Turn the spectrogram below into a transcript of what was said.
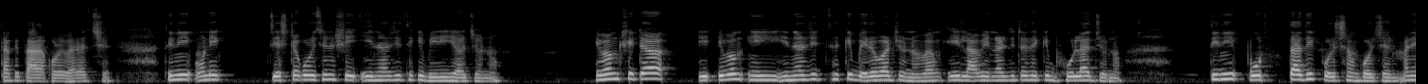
তাকে তাড়া করে বেড়াচ্ছে। তিনি অনেক চেষ্টা করেছেন সেই এনার্জি থেকে বেরিয়ে যাওয়ার জন্য। এবং সেটা এবং এই এনার্জি থেকে বেরোবার জন্য এবং এই লাভ এনার্জিটা থেকে ভোলার জন্য তিনি অত্যাধিক পরিশ্রম করছেন। মানে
